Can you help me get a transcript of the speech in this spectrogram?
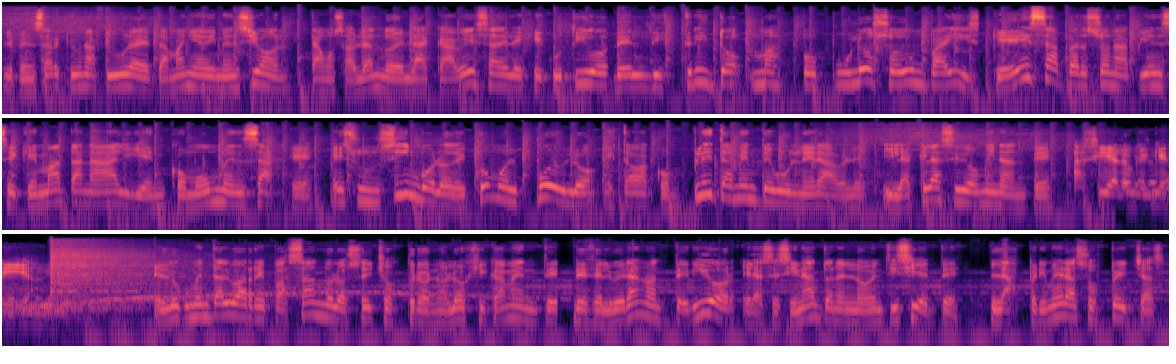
el pensar que una figura de tamaña dimensión, estamos hablando de la cabeza del ejecutivo del distrito más populoso de un país, que esa persona piense que matan a alguien como un mensaje, es un símbolo de cómo el pueblo estaba completamente vulnerable y la clase dominante hacía lo que quería. El documental va repasando los hechos cronológicamente, desde el verano anterior, el asesinato en el 97, las primeras sospechas,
